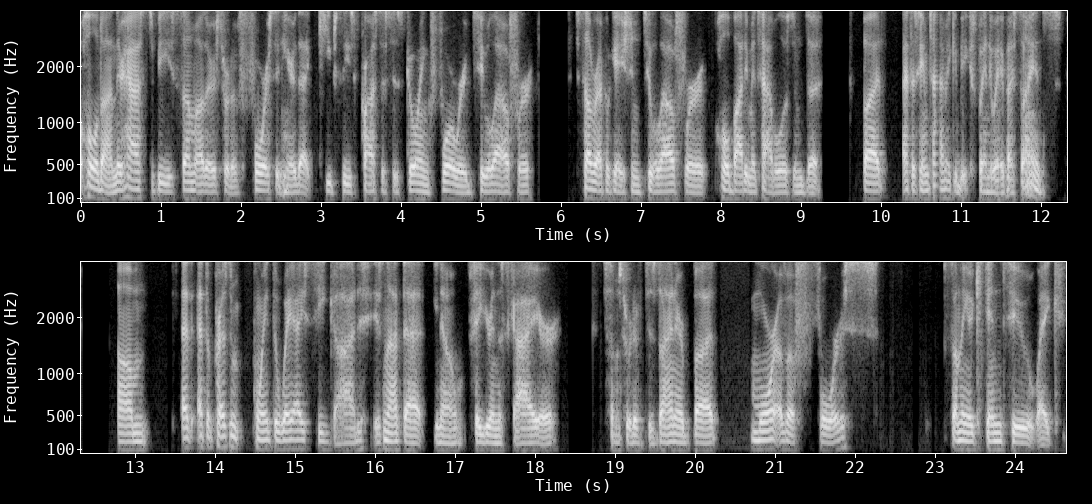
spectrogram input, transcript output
hold on, there has to be some other sort of force in here that keeps these processes going forward to allow for cell replication, to allow for whole body metabolism. To, but at the same time, it can be explained away by science. Um, at, at the present point, the way I see God is not that, you know, figure in the sky or some sort of designer, but more of a force, something akin to like,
